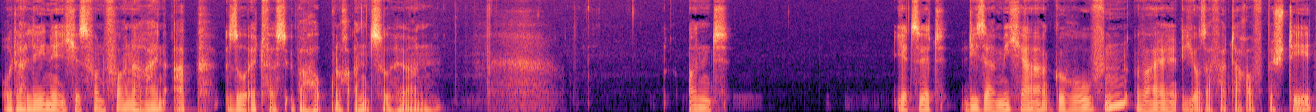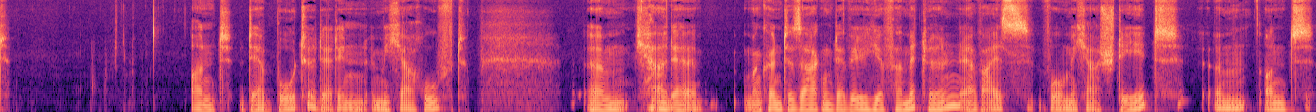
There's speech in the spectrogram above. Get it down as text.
Oder lehne ich es von vornherein ab, so etwas überhaupt noch anzuhören? Und Jetzt wird dieser Micha gerufen, weil Josaphat darauf besteht. Und der Bote, der den Micha ruft, ähm, ja, der, man könnte sagen, der will hier vermitteln. Er weiß, wo Micha steht ähm, und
